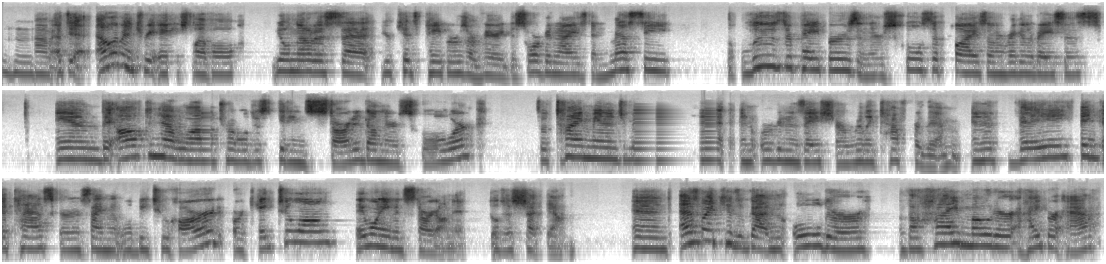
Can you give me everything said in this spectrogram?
Mm-hmm. Um, at the elementary age level, you'll notice that your kids' papers are very disorganized and messy. They'll lose their papers and their school supplies on a regular basis. And they often have a lot of trouble just getting started on their schoolwork. So, time management and organization are really tough for them. And if they think a task or assignment will be too hard or take too long, they won't even start on it. They'll just shut down. And as my kids have gotten older, the high motor hyperactive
